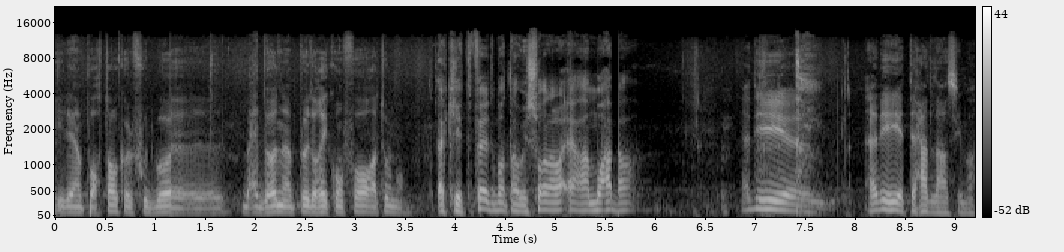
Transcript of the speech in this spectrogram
il est important que le football euh, bah, donne un peu de réconfort à tout le monde. اكيد فايد بطاوي صوره رائعه معبره هذه هذه هي اتحاد العاصمه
